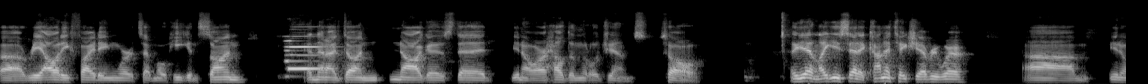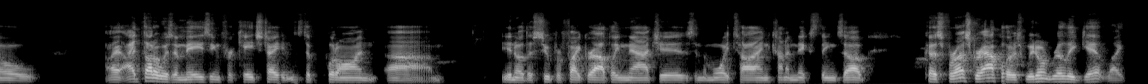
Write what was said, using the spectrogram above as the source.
uh, reality fighting where it's at Mohegan Sun. And then I've done Nagas that, you know, are held in little gyms. So again, like you said, it kind of takes you everywhere. Um, you know, I, I, thought it was amazing for Cage Titans to put on, um, you know, the super fight grappling matches and the Muay Thai and kind of mix things up. Because for us grapplers, we don't really get like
